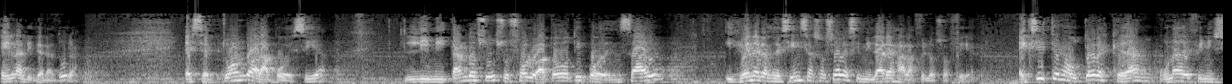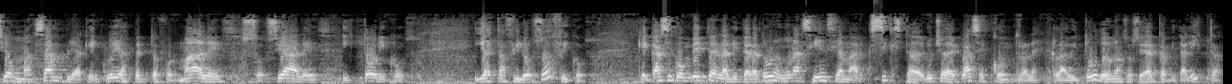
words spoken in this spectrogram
en la literatura, exceptuando a la poesía, limitando su uso solo a todo tipo de ensayo y géneros de ciencias sociales similares a la filosofía. Existen autores que dan una definición más amplia que incluye aspectos formales, sociales, históricos y hasta filosóficos, que casi convierten la literatura en una ciencia marxista de lucha de clases contra la esclavitud de una sociedad capitalista.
